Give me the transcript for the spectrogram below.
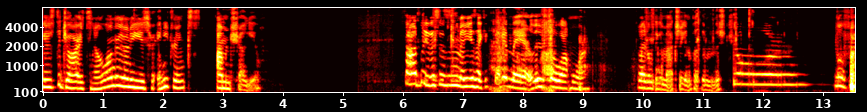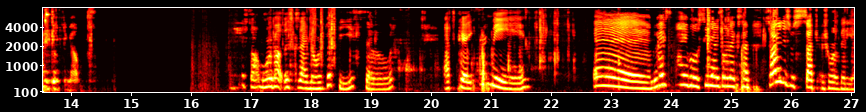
Here's the jar. It's no longer going to use for any drinks. I'm going to show you. Sadly, this is as many as I can fit in there. There's a lot more. So I don't think I'm actually going to put them in this jar. We'll find something else. I just thought more about this because I know where to put these, so that's great for me. And guys, I will see you guys all next time. Sorry this was such a short video,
